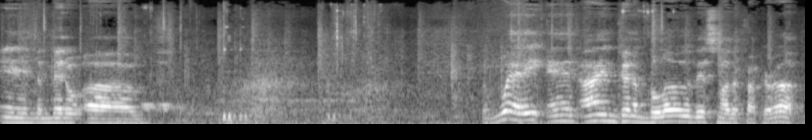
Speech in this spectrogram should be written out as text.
in the middle of the way, and I'm gonna blow this motherfucker up.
